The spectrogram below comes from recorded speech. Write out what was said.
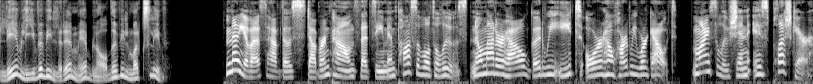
Lev livet villere med bladet Villmarksliv. Many of us have those stubborn pounds that seem impossible to lose, no matter how good we eat or how hard we work out. My solution is PlushCare.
